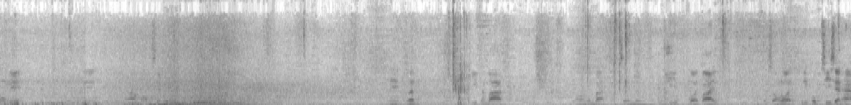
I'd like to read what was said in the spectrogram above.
องค์นี้นี่เอาของเสียหมูนี่เงินขีดทั้งบาทเอาเงินบาทแสนหนึ่งขีดร้อยปลายสองร้อยพอดีครบสี่แสนหา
